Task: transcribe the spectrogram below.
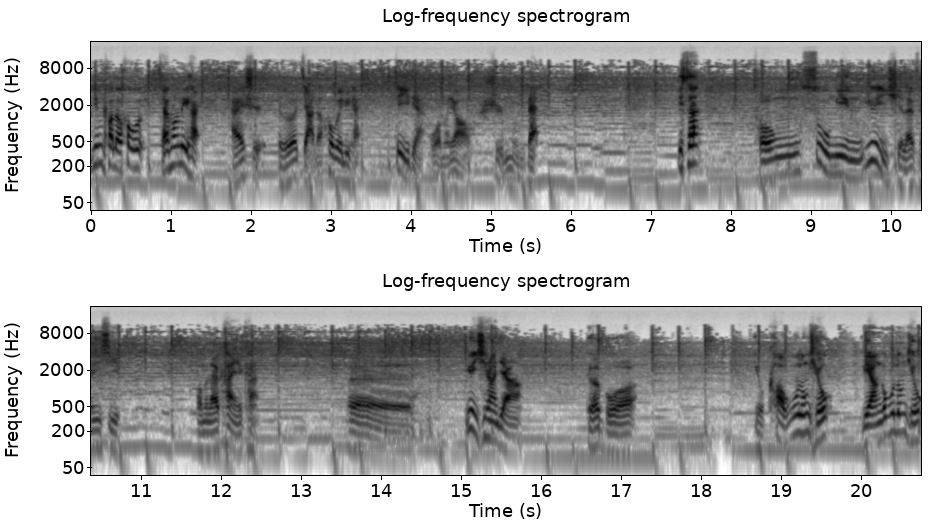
英超的后前锋厉害，还是德甲的后卫厉害？这一点我们要拭目以待。第三，从宿命运气来分析，我们来看一看，呃，运气上讲，德国有靠乌龙球，两个乌龙球。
